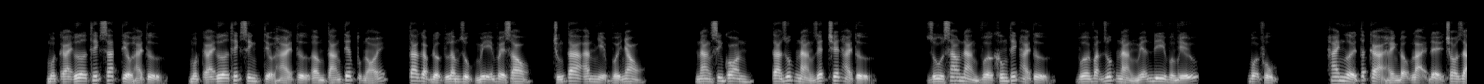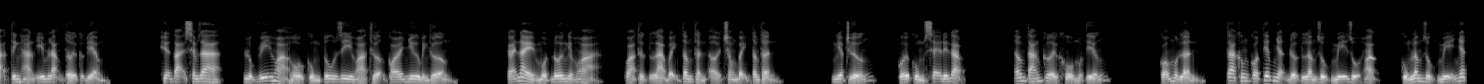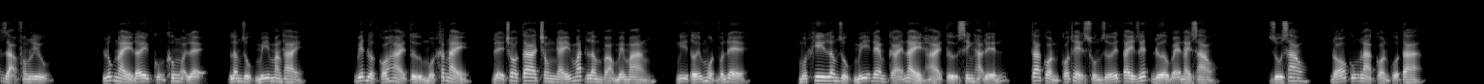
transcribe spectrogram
Một cái ưa thích sát tiểu hải tử, một cái ưa thích sinh tiểu hải tử âm táng tiếp tục nói, ta gặp được lâm dục mỹ về sau, chúng ta ăn nhịp với nhau. Nàng sinh con, ta giúp nàng giết chết hải tử. Dù sao nàng vừa không thích hải tử, vừa vặn giúp nàng miễn đi vương hữu bội phục. Hai người tất cả hành động lại để cho dạ tinh hàn im lặng tới cực điểm. Hiện tại xem ra, lục vĩ hỏa hồ cùng tu di hỏa thượng coi như bình thường. Cái này một đôi nghiệp hỏa quả thực là bệnh tâm thần ở trong bệnh tâm thần. Nghiệp trướng cuối cùng sẽ đến gặp. Âm táng cười khổ một tiếng. Có một lần, ta không có tiếp nhận được lâm dục mỹ dụ hoặc, cùng lâm dục mỹ nhất dạ phong lưu. Lúc này đây cũng không ngoại lệ, lâm dục mỹ mang thai. Biết được có hải tử một khắc này, để cho ta trong nháy mắt lâm vào mê mang, nghĩ tới một vấn đề. Một khi lâm dục mỹ đem cái này hải tử sinh hạ đến, ta còn có thể xuống dưới tay giết đứa bé này sao? Dù sao, đó cũng là con của ta.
